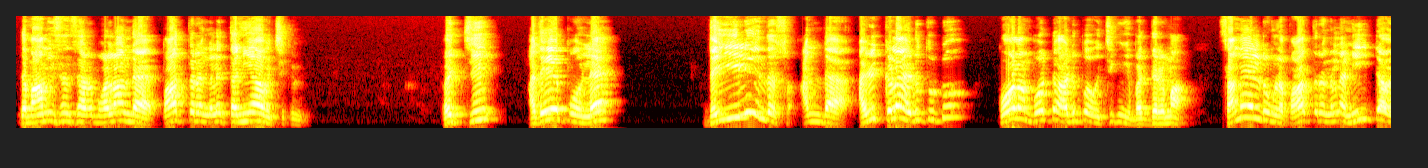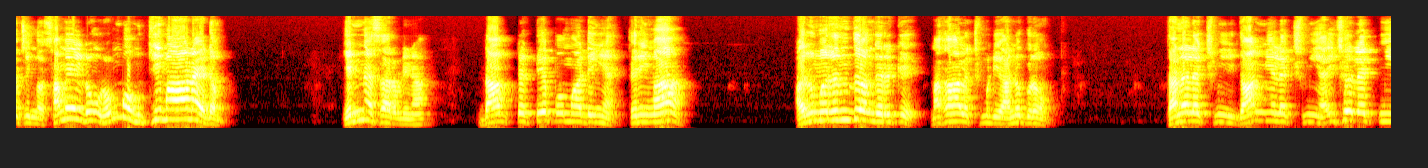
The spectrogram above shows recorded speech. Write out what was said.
இந்த மாமிசம் சார்பெல்லாம் அந்த பாத்திரங்களை தனியா வச்சுக்கணும். வச்சு அதே போல டெய்லி இந்த அந்த அழுக்கெல்லாம் எடுத்துட்டு கோலம் போட்டு அடுப்பை வச்சுக்கோங்க பத்திரமா. சமையல் ரூம்ல பாத்திரங்கள்லாம் நீட்டா வச்சுக்கோங்க. சமையல் ரூம் ரொம்ப முக்கியமான இடம். என்ன சார் அப்படின்னா டாக்டர்கிட்டே போக மாட்டீங்க தெரியுமா? அருமருந்து அங்க இருக்கு. மகாலட்சுமியுடைய அனுகிரகம். தனலட்சுமி தானியலட்சுமி ஐஸ்வர்யலட்சுமி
